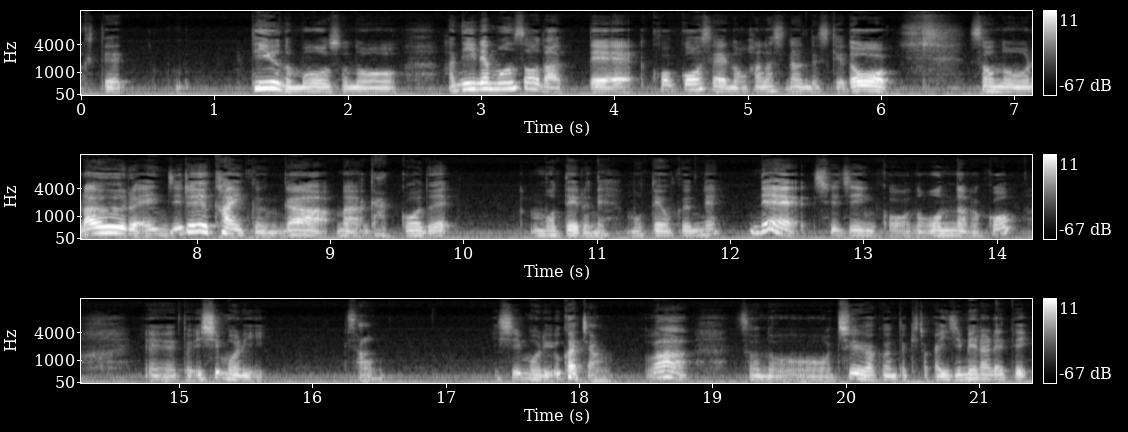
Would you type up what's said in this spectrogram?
手くてっていうのもそのハニーレモンソーダって高校生のお話なんですけどそのラウール演じるカイ君が、まあ、学校でモテるねモテオくんね。で主人公の女の子、えー、と石森さん。石森うかちゃんはその中学の時とかいじめられて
